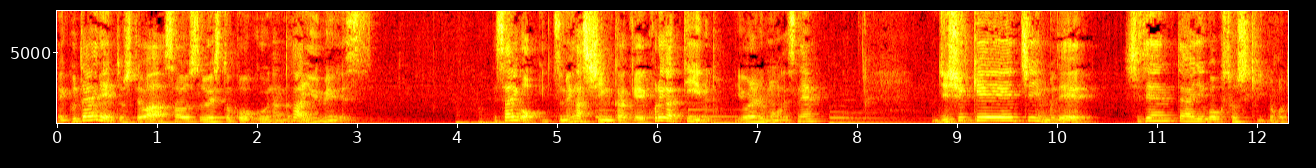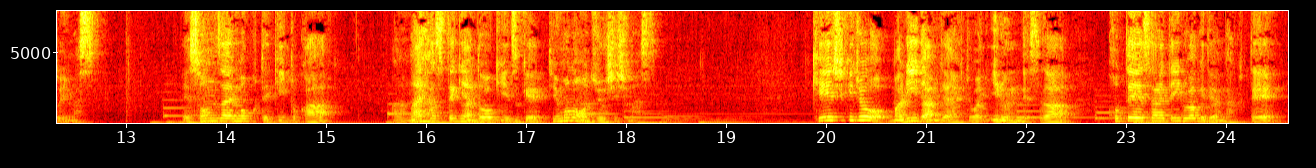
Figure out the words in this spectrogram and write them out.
具体例としてはサウスウエスト航空なんかが有名です。最後5つ目が進化系。これがティールと言われるものですね。自主経営チームで自然体で動く組織のことを言います。存在目的とかあの内発的な動機づけっていうものを重視します。形式上、まあ、リーダーみたいな人はいるんですが固定されているわけではなくて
